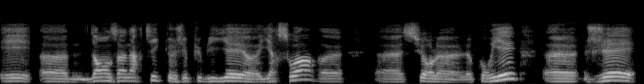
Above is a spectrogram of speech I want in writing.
Et dans un article que j'ai publié hier soir sur le, le courrier, j'ai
